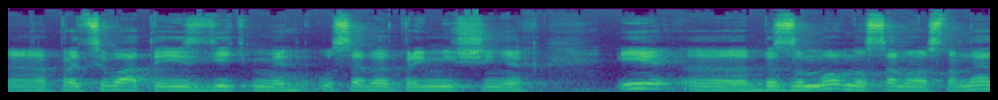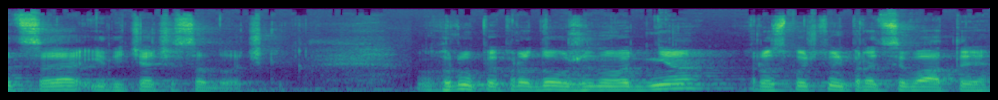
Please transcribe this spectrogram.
е, працювати із дітьми у себе в приміщеннях. І е, безумовно, саме основне це і дитячі садочки. Групи продовженого дня розпочнуть працювати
